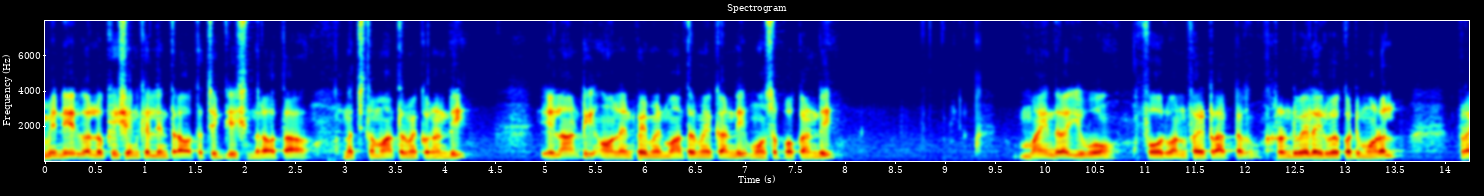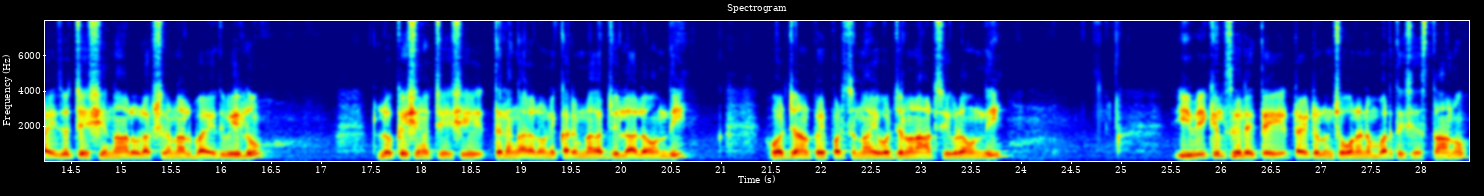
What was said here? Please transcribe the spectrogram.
మీరు నేరుగా లొకేషన్కి వెళ్ళిన తర్వాత చెక్ చేసిన తర్వాత నచ్చితే మాత్రమే కొనండి. ఎలాంటి ఆన్లైన్ పేమెంట్ మాత్రమే కండి మోసపోకండి. Mahindra Yuvo four one five tractor రెండు వేల ఇరవై ఒకటి మోడల్. ప్రైస్ వచ్చేసి నాలుగు లక్షల నలభై ఐదు వేలు. లొకేషన్ వచ్చేసి తెలంగాణలోని కరీంనగర్ జిల్లాలో ఉంది. ఒరిజినల్ పేపర్స్ ఉన్నాయి ఒరిజినల్ ఆర్సీ కూడా ఉంది. ఈ వెహికల్ సేల్ అయితే టైటిల్ నుంచి ఓనర్ నెంబర్ తీసేస్తాను.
